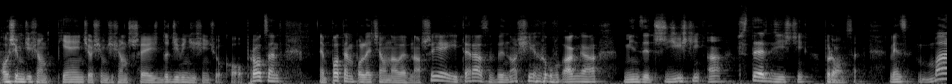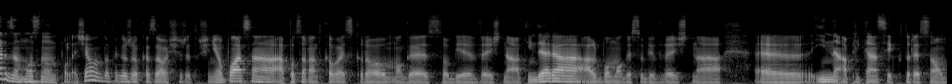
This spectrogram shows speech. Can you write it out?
85, 86 do 90 około procent. Potem poleciał na na szyję i teraz wynosi, uwaga, między 30 a 40%. Więc bardzo mocno on poleciał, dlatego że okazało się, że to się nie opłaca, a po co randkować, skoro mogę sobie wejść na Tindera albo mogę sobie wejść na e, inne aplikacje, które są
